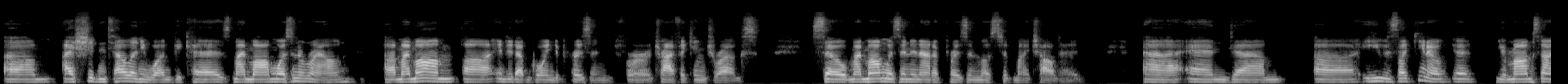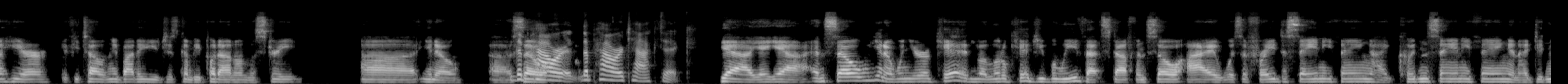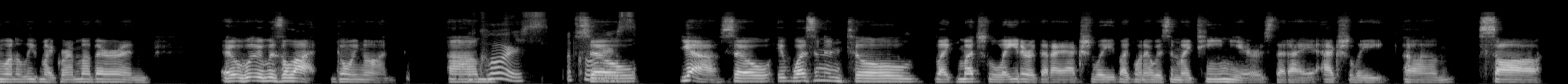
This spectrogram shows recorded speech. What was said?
um, I shouldn't tell anyone because my mom wasn't around. Uh, my mom uh, ended up going to prison for trafficking drugs. So my mom was in and out of prison most of my childhood. Uh, and um, uh, he was like, you know, uh, your mom's not here. If you tell anybody, you're just going to be put out on the street. Uh, you know, uh, The so power, the power tactic. yeah, yeah, yeah. And so, you know, when you're a kid, a little kid, you believe that stuff. And so I was afraid to say anything. I couldn't say anything, and I didn't want to leave my grandmother, and it, it was a lot going on. Of Um, course. Of course. so yeah, so it wasn't until like much later that I actually, like when I was in my teen years, that I actually um, saw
